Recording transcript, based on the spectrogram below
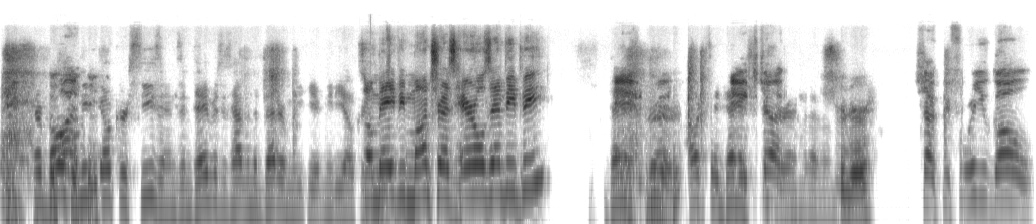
They're both mediocre seasons, and Davis is having the better medi- mediocre. So season. maybe Montrezl Harrell's MVP. Dennis Hey, Schroeder. I would say Dennis Hey, Chuck. Schroeder ahead of him. Schroeder. Chuck, before you go,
